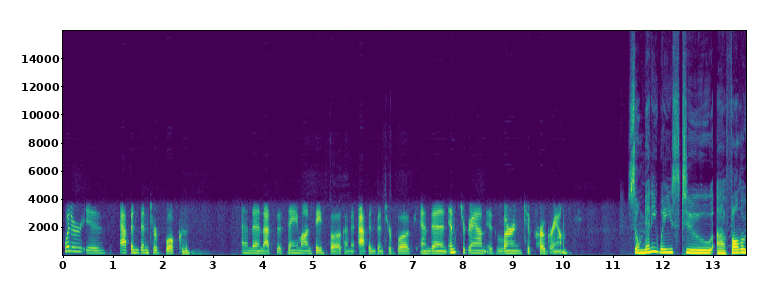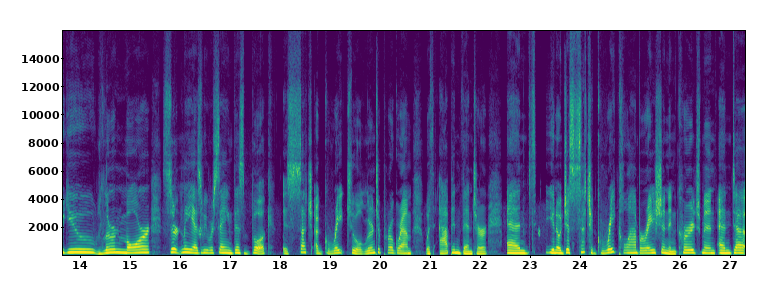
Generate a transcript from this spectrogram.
Twitter is App Inventor Book, and then that's the same on Facebook. I'm at App Inventor Book, and then Instagram is Learn to Program. So many ways to uh, follow you, learn more. Certainly, as we were saying, this book is such a great tool. Learn to program with App Inventor, and you know, just such a great collaboration, encouragement, and uh,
